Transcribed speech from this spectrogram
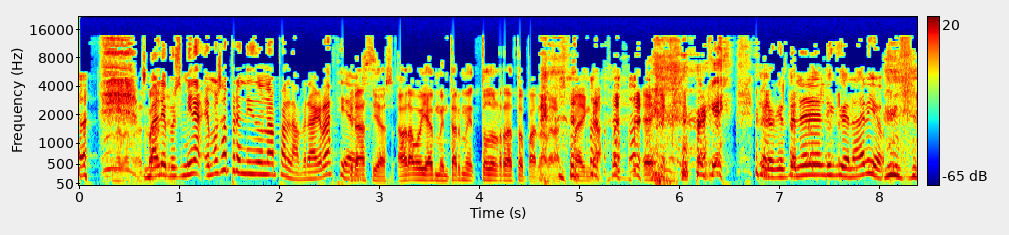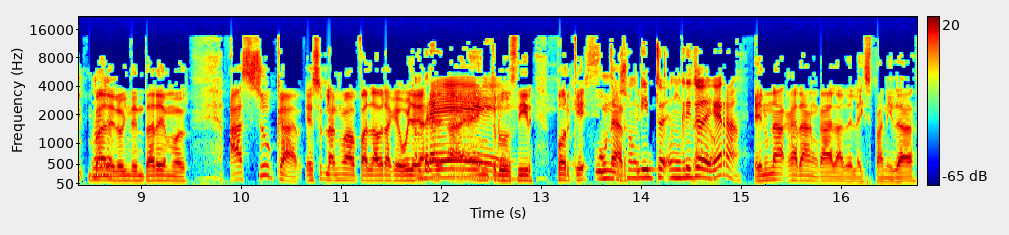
Vale, pues mira, hemos aprendido una palabra, gracias. Gracias. Ahora voy a inventarme todo el rato palabras. Venga. Pero que, estén en el diccionario. Vale, lo intentaremos. Azúcar es la nueva palabra que voy a. a- a introducir. Porque un, es un grito, un grito de guerra. en una gran gala de la hispanidad,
